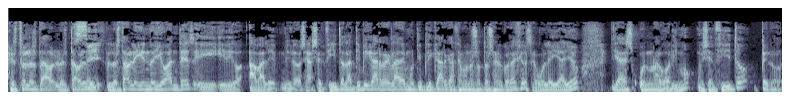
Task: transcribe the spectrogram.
esto lo, estaba, lo, estaba Sí. le- lo estaba leyendo yo antes y, y digo, ah, vale, digo, o sea, sencillito, la típica regla de multiplicar que hacemos nosotros en el colegio, según leía yo, ya es un algoritmo muy sencillito, pero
